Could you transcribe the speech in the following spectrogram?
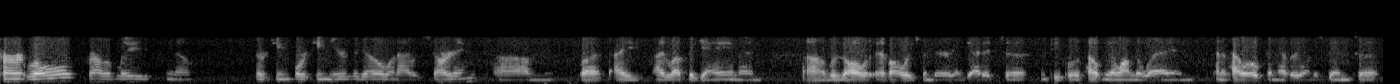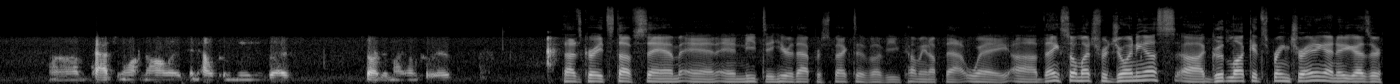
current role probably you know 13, 14 years ago when I was starting. Um, but I I love the game and uh, was all have always been very indebted to people who have helped me along the way and kind of how open everyone has been to um, passing along knowledge and helping me as I've started my own career. That's great stuff, Sam, and, and neat to hear that perspective of you coming up that way. Uh, thanks so much for joining us. Uh, good luck at spring training. I know you guys are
